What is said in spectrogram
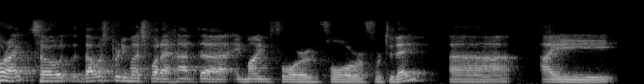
all right so that was pretty much what i had uh, in mind for for for today uh, I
